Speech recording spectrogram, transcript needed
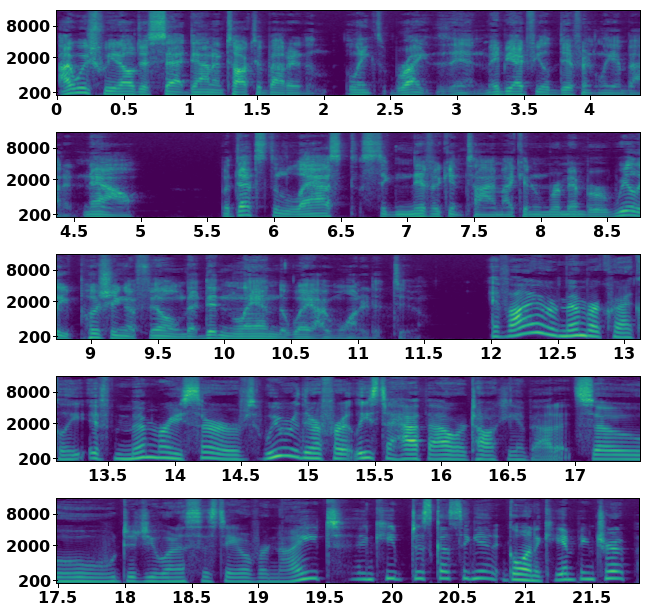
I wish we'd all just sat down and talked about it at length right then. Maybe I'd feel differently about it now. But that's the last significant time I can remember really pushing a film that didn't land the way I wanted it to. If I remember correctly, if memory serves, we were there for at least a half hour talking about it. So, did you want us to stay overnight and keep discussing it? Go on a camping trip?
